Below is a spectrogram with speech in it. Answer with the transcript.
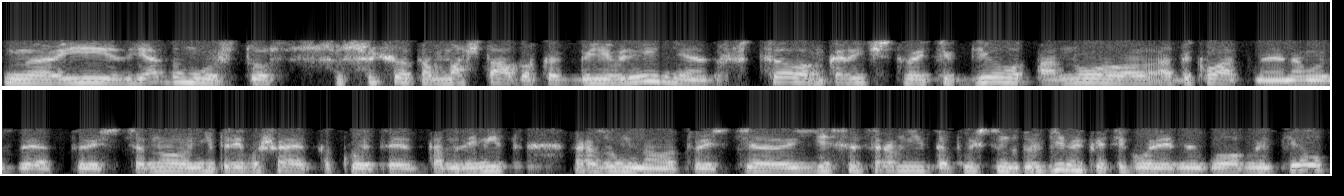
И я думаю, что с, с учетом масштаба как бы явления, в целом количество этих дел, оно адекватное, на мой взгляд. То есть оно не превышает какой-то там лимит разумного. То есть э, если сравнить, допустим, с другими категориями уголовных дел,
